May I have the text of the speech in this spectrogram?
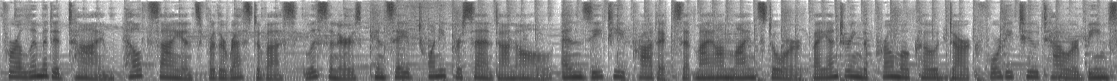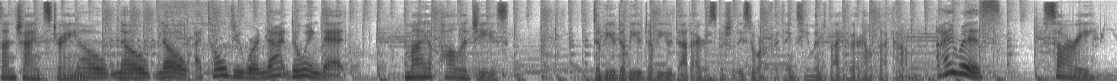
For a limited time, Health Science for the Rest of Us listeners can save 20% on all NZT products at my online store by entering the promo code DARK42 Tower Beam Sunshine Strain. No, no, no. I told you we're not doing that. My apologies. www.iris specialty store for things humans buy for their health.com. Iris, Sorry.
